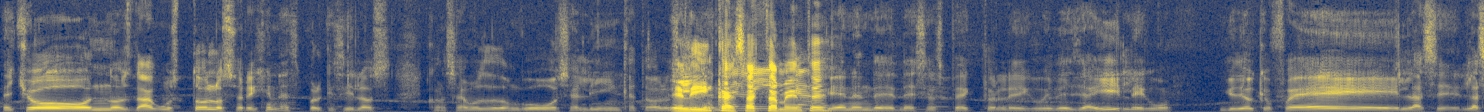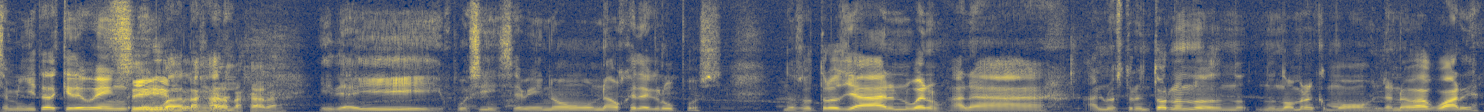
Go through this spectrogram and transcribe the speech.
De hecho, nos da gusto los orígenes porque sí los conocemos de Don Gus, el Inca, todos los El Inca, exactamente. Vienen de, ese aspecto, le digo, y desde ahí, le digo, yo digo que fue la, la semillita de aquí en, en Guadalajara. Guadalajara. Y de ahí, pues sí, se vino un auge de grupos. Nosotros ya, bueno, a la a nuestro entorno nos, nombran como la nueva guardia,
